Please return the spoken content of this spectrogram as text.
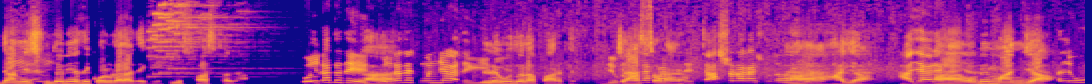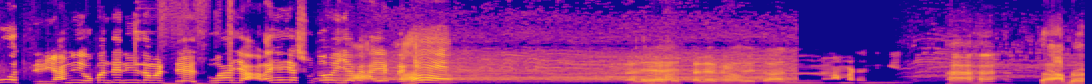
আমি সুতো নিয়ে আসি কলকাতা থেকে কিন্তু সস্তা দাম কলকাতা থেকে? হ্যাঁ। কোন জায়গা থেকে? লেবুতলা পার্কে দেবতলা 400 পার টাকা। চারশো টাকায় সুতো হ্যাঁ হাজার। হাজার হ্যাঁ। ওবি মাঞ্জা। তাহলে ও আমি ওখান থেকে নিয়ে আমার দু হাজার আড়াই হাজার সুতো হয়ে যাবে হাজার টাকা। হ্যাঁ। তাহলে তাহলে একটা তার নাম্বারটা নিয়ে নিন। হ্যাঁ হ্যাঁ হ্যাঁ। তা আপনার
